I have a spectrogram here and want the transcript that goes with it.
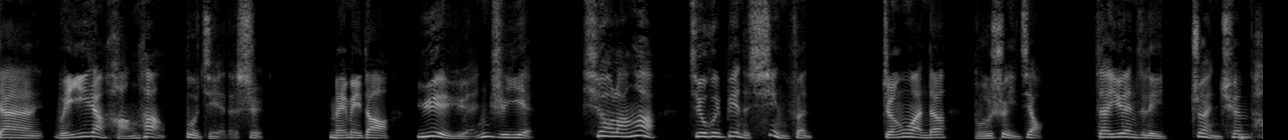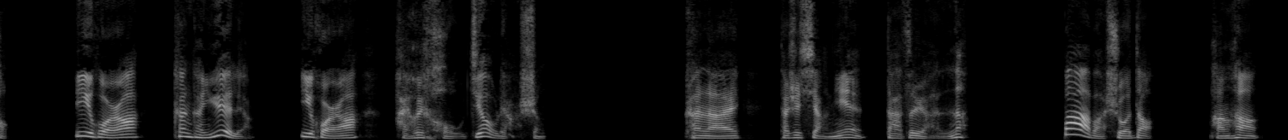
但唯一让航航不解的是，每每到月圆之夜，小狼啊就会变得兴奋，整晚的不睡觉，在院子里转圈跑，一会儿啊看看月亮，一会儿啊还会吼叫两声。看来他是想念大自然了。爸爸说道：“航航，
